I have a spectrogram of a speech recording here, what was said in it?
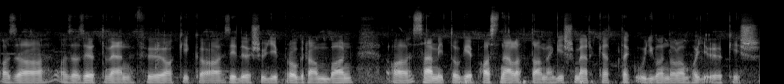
az, a, az az 50 fő, akik az idősügyi programban a számítógép használattal megismerkedtek, úgy gondolom, hogy ők is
